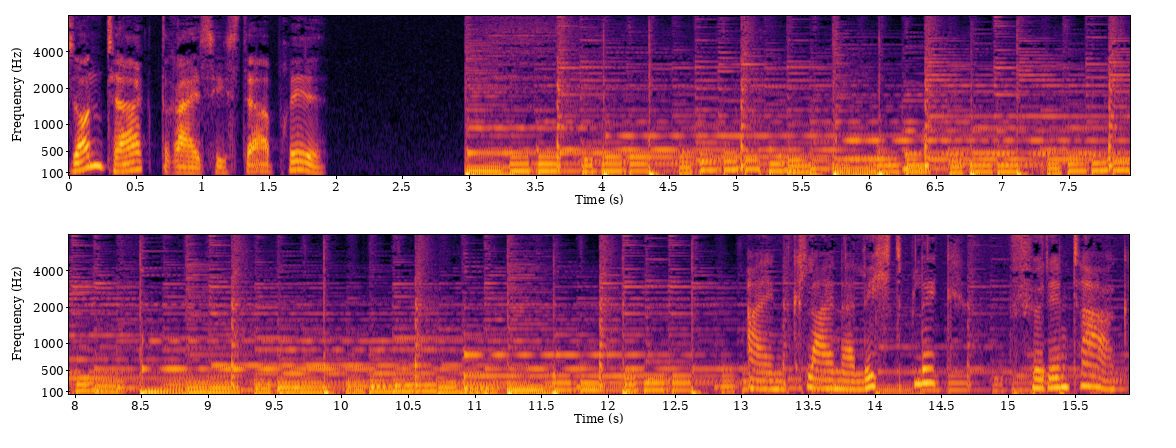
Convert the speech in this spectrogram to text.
Sonntag, 30. April. Ein kleiner Lichtblick für den Tag.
